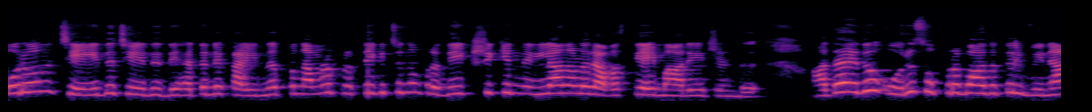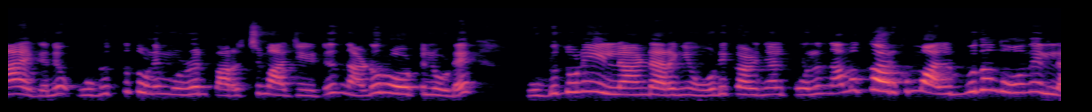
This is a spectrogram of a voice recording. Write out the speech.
ഓരോന്ന് ചെയ്ത് ചെയ്ത് ഇദ്ദേഹത്തിന്റെ കയ്യിൽ നിന്ന് ഇപ്പൊ നമ്മൾ പ്രത്യേകിച്ചൊന്നും പ്രതീക്ഷിക്കുന്നില്ല എന്നുള്ളൊരു അവസ്ഥയായി മാറിയിട്ടുണ്ട്. അതായത് ഒരു സുപ്രഭാതത്തിൽ വിനായകന് ഉടുത്ത തുണി മുഴുവൻ പറിച്ചു മാറ്റിയിട്ട് നടു റോട്ടിലൂടെ ഉടുതുണി ഇല്ലാണ്ട് ഇറങ്ങി ഓടിക്കഴിഞ്ഞാൽ പോലും നമുക്ക് ആർക്കും അത്ഭുതം തോന്നില്ല.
